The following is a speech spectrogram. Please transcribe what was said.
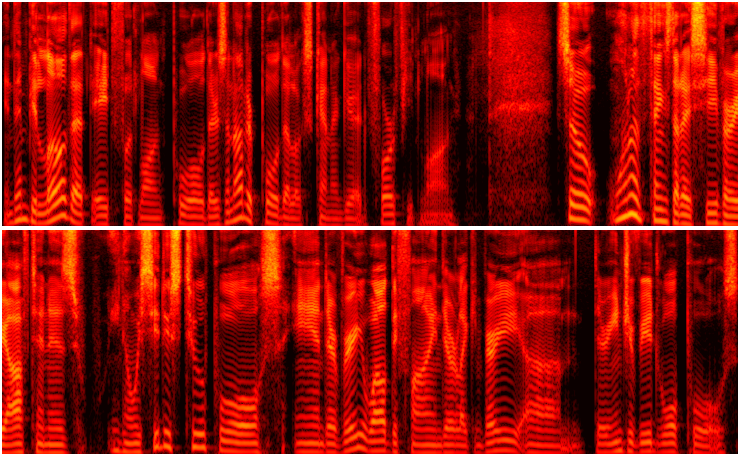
And then below that eight foot long pool, there's another pool that looks kind of good, four feet long. So, one of the things that I see very often is you know, we see these two pools and they're very well defined. They're like very, um, they're individual pools.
